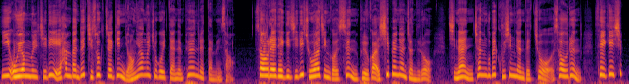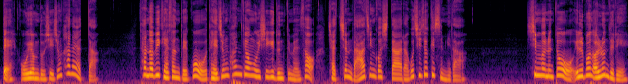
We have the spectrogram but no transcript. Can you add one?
이 오염 물질이 한반도에 지속적인 영향을 주고 있다는 표현을 했다면서 서울의 대기질이 좋아진 것은 불과 10여 년 전으로 지난 1990년대 초 서울은 세계 10대 오염 도시 중 하나였다. 산업이 개선되고 대중 환경 의식이 눈뜨면서 차츰 나아진 것이다 라고 지적했습니다. 신문은 또 일본 언론들이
